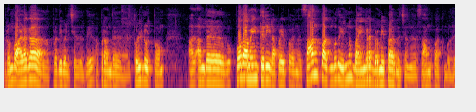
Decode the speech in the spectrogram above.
ரொம்ப அழகாக பிரதிபலிச்சது அது. அப்புறம் அந்த தொழில்நுட்பம் அந்த போதாமையும் தெரியல. அப்புறம் இப்போ இந்த சாங் பார்க்கும்போது இன்னும் பயங்கர பிரமிப்பாக இருந்துச்சு அந்த சாங் பார்க்கும்போது.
